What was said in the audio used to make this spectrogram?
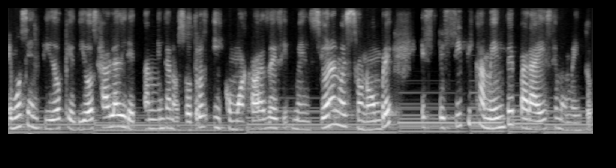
hemos sentido que Dios habla directamente a nosotros y como acabas de decir, menciona nuestro nombre específicamente para ese momento.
